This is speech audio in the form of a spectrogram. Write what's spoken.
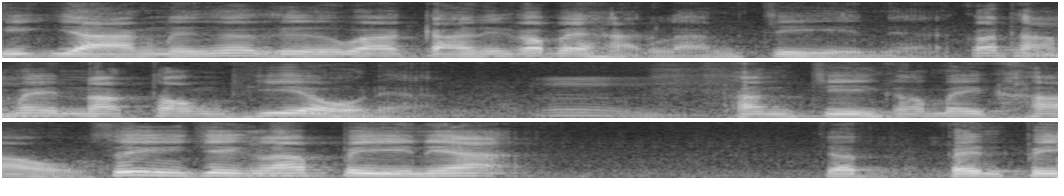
อีกอย่างหนึ่งก็คือว่าการที่เขาไปหักหลังจีนเนี่ยก็ทำให้นักท่องเที่ยวเนี่ยอืมทางจีนเขาไม่เข้า ซึ่งจริงๆแล้วปีเนี้ยจะเป็นปี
